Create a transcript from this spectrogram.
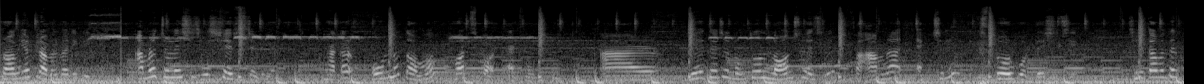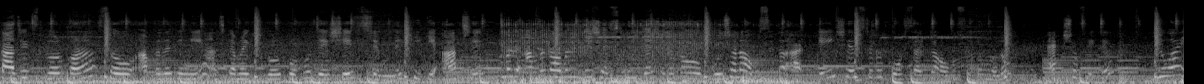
ফ্রম ইয়ার ট্রাভেল বাড়ি বিল আমরা চলে এসেছি শেফ টেবিলে ঢাকার অন্যতম হটস্পট এখন আর যেহেতু এটা নতুন লঞ্চ হয়েছে, তো আমরা অ্যাকচুয়ালি এক্সপ্লোর করতে এসেছি। যেহেতু আমাদের কাজ এক্সপ্লোর করা, তো আপনাদেরকে নিয়ে আজকে আমরা এক্সপ্লোর করব যে শেফ টেবিলে কী কী আছে। মানে আমরা তো নর্মালি যে শেফ টেবিল যাই, সেটা তো গুলশানে অবস্থিত। আর এই শেফ টেবিল কোর্স সাইডটা অবস্থিত হলো একশো ফিটে ইউআই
